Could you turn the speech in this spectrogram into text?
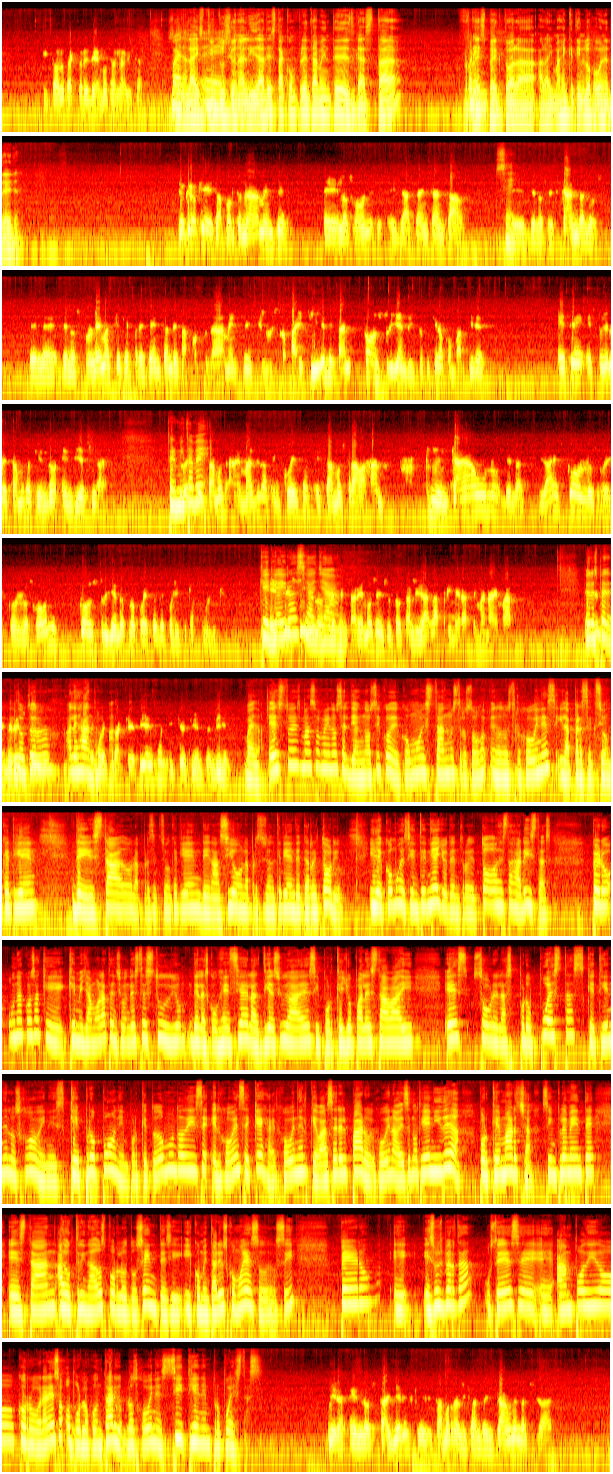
y todos los actores debemos analizar. la eh, institucionalidad está completamente desgastada respecto a la, a la imagen que tienen los jóvenes de ella. Yo creo que desafortunadamente eh, los jóvenes eh, ya se han cansado de los escándalos, de, los problemas que se presentan desafortunadamente en nuestro país. Y ellos están construyendo, y yo te quiero compartir eso. Ese estudio lo estamos haciendo en 10 ciudades. Permítame. Estamos, además de las encuestas, estamos trabajando en cada una de las ciudades con los, con los jóvenes construyendo propuestas de política pública. Quería ir hacia allá. Lo presentaremos en su totalidad la primera semana de marzo. Pero espere, doctor Alejandro. Muestra ah. qué piensan y qué sienten. Dime. Bueno, esto es más o menos el diagnóstico de cómo están nuestros, eh, nuestros jóvenes y la percepción que tienen de Estado, la percepción que tienen de nación, la percepción que tienen de territorio y de cómo se sienten ellos dentro de todas estas aristas. Pero una cosa que, que me llamó la atención de este estudio, de la escogencia de las 10 ciudades y por qué Yopal estaba ahí, es sobre las propuestas que tienen los jóvenes, qué proponen, porque todo el mundo dice, el joven se queja, el joven es el que va a hacer el paro, el joven a veces no tiene ni idea por qué marcha, simplemente están adoctrinados por los docentes y, comentarios como eso, ¿sí? Pero, eh, ¿eso es verdad? ¿Ustedes eh, eh, han podido corroborar eso o por lo contrario, los jóvenes sí tienen propuestas? Mira, en los talleres que estamos realizando en cada una de las ciudades,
